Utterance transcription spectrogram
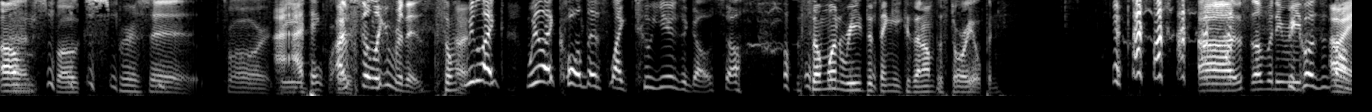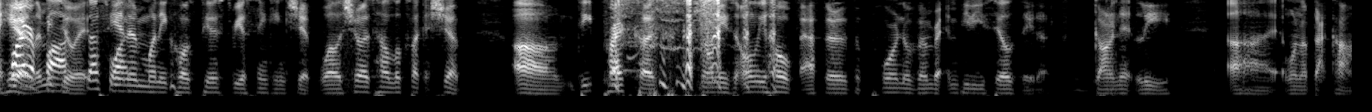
Um, spokesperson for. I- the- I think I'm still looking for this. so we like we like called this like two years ago. So someone read the thingy because I don't have the story open. Uh, somebody read. because it's All on right, here, let me do it. that's CNN why. Money calls PS3 a sinking ship. Well, it sure as hell looks like a ship. Um, deep price cuts, Sony's only hope after the poor November NPD sales data. Garnet Lee, uh, OneUp.com.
